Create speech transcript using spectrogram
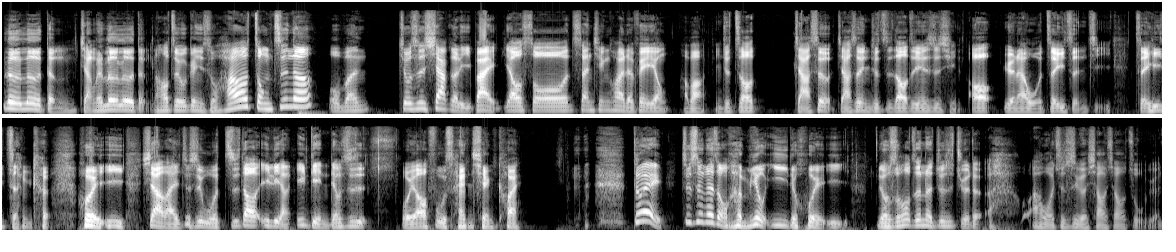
乐乐等讲了乐乐等，然后最后跟你说好，总之呢，我们就是下个礼拜要收三千块的费用，好不好？你就知道，假设假设你就知道这件事情哦，原来我这一整集这一整个 会议下来，就是我知道一两一点，就是我要付三千块。对，就是那种很没有意义的会议，有时候真的就是觉得啊啊，我就是一个小小组员，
